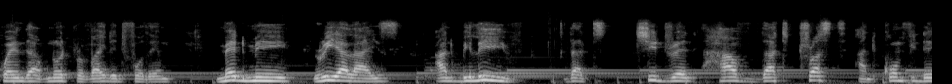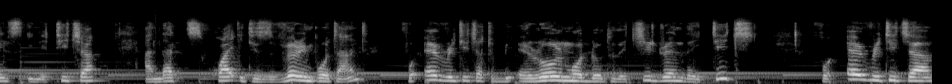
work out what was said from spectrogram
when they have not provided for them, made me realize and believe that children have that trust and confidence in a teacher and that's why it is very important for every teacher to be a role model to the children they teach for every teacher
